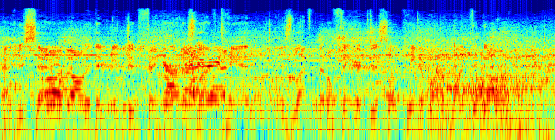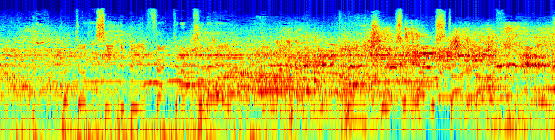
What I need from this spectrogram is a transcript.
As we said, oh, Ryan with an injured finger on his left hand, his left middle finger dislocated about a month ago, but doesn't seem to be affecting him today. Huge hits on the to start it off.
